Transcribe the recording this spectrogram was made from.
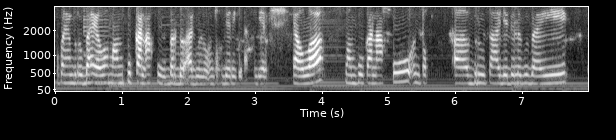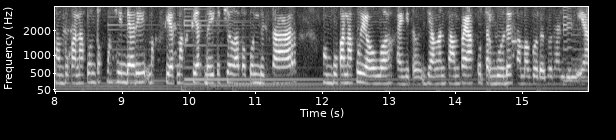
Aku pengen berubah ya Allah mampukan aku berdoa dulu untuk diri kita sendiri. Ya Allah mampukan aku untuk uh, berusaha jadi lebih baik. Mampukan aku untuk menghindari maksiat-maksiat baik kecil ataupun besar. Mampukan aku ya Allah kayak gitu. Jangan sampai aku tergoda sama goda-godaan dunia.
